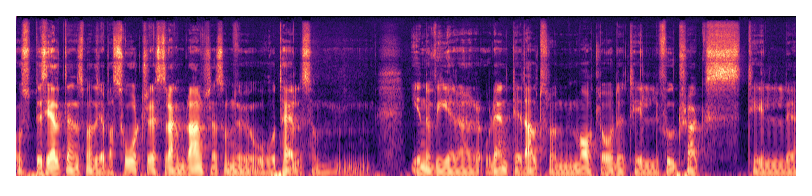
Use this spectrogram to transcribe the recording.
och speciellt den som har drabbats hårt, restaurangbranschen som nu och hotell som innoverar ordentligt. Allt från matlådor till foodtrucks till eh,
